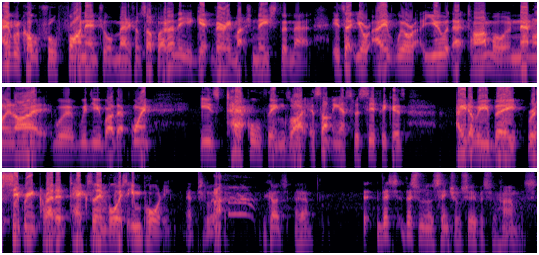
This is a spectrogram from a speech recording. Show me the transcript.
agricultural financial management software. I don't think you get very much niche than that. Is that you're a were you at that time, or Natalie and I were with you by that point, is tackle things like something as specific as AWB recipient credit tax invoice importing. Absolutely, because um, this this was an essential service for farmers.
